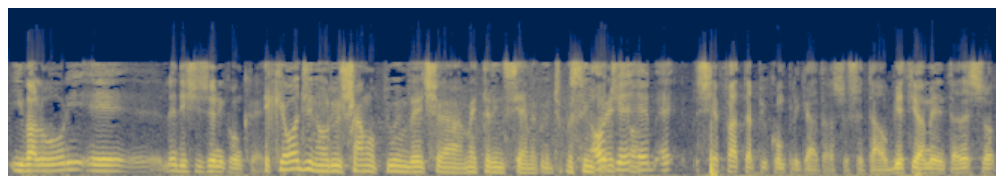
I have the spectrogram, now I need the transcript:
i valori e le decisioni concrete. E che oggi non riusciamo più invece a mettere insieme questo intreccio? Oggi è, è, si è fatta più complicata la società, obiettivamente, adesso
